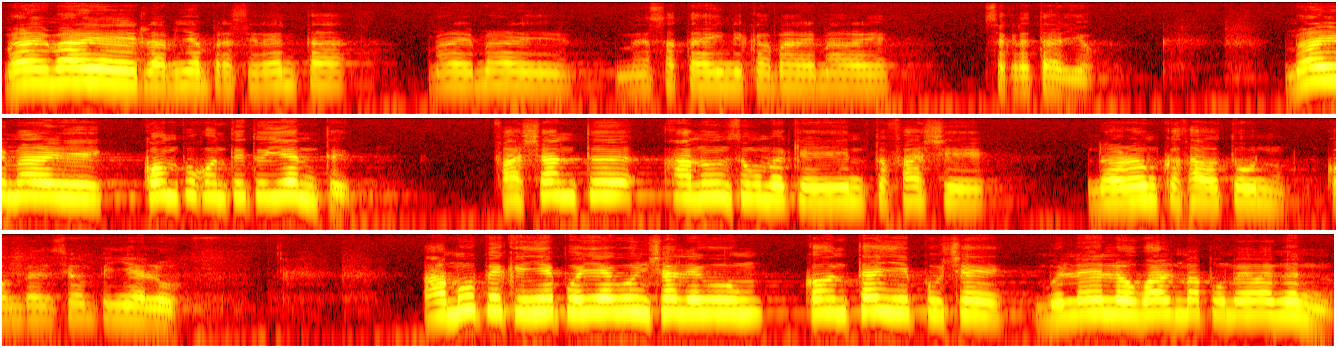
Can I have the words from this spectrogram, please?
Mary, Mary, la mía presidenta. Mary, Mary, mesa técnica. Mary, Mary, secretario. Mary, Mary, compo constituyente. Fallante anuncio un que into fashi norum kazautun convención piñelu. Amu pequeñe poyegun chalegun, contañe puche mulelo walma pumewangan.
